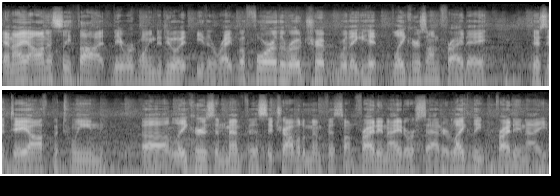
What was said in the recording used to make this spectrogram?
and I honestly thought they were going to do it either right before the road trip, where they hit Lakers on Friday. There's a day off between uh, Lakers and Memphis. They travel to Memphis on Friday night or Saturday, likely Friday night.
